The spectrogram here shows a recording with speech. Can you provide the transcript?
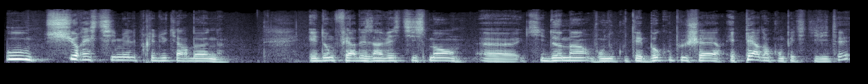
ou surestimer le prix du carbone et donc faire des investissements euh, qui demain vont nous coûter beaucoup plus cher et perdre en compétitivité.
